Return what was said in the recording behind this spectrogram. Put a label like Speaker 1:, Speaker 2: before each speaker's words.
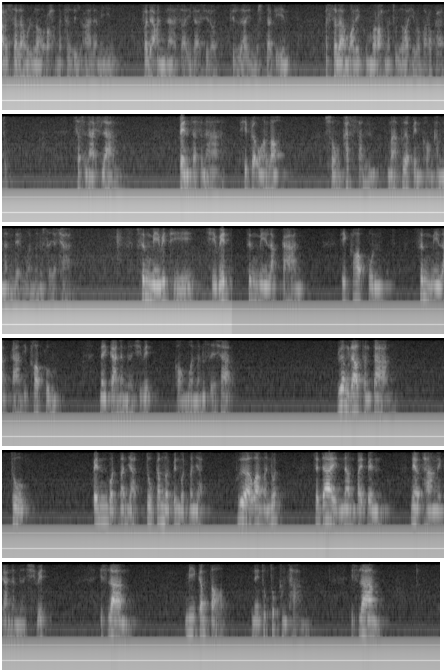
Speaker 1: أرسله الله رحمة للعالمين فدعا الناس إلى صراط الله المستقيم السلام عليكم ورحمة الله وبركاته ศาสนาอิสลาม เป็นศาสนาที่พระองค์อัลลอฮ์ทรงคัดสรรมาเพื่อเป็นของคำนันแด่มวลมนุษยชาติ ซึ่งมีวิถีชีวิต ซึ่งมีหลักการที่ครอบคลุมซึ่งมีหลักการที่ครอบคลุมในการดำเนินชีวิต ของมวลมนุษยชาติ เรื่องราวต่างๆ ถูกเป็นบทบัญญัติ ถูกกำหนดเป็นบทบัญญัติ เพื่อว่ามนุษย์จะได้นำไปเป็นแนวทางในการดำเนินชีวิต อิสลามมีคำตอบในทุกๆคำถาม อิสลาม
